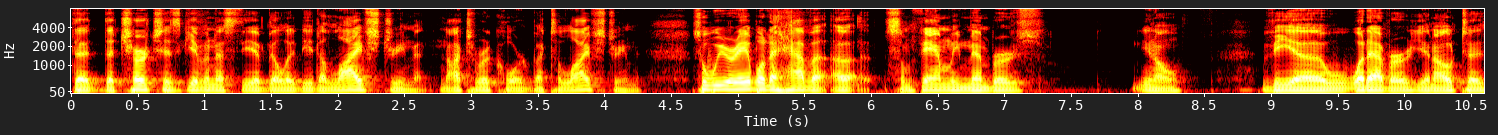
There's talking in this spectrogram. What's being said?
the the church has given us the ability to live stream it, not to record, but to live stream it. So we were able to have a, a some family members, you know, via whatever, you know, to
